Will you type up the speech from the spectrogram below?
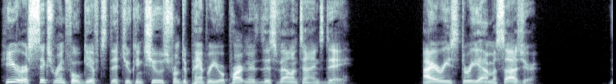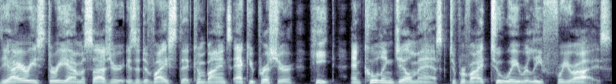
Here are six RENPHO gifts that you can choose from to pamper your partner this Valentine's Day. Eyeris 3 Eye Massager. The Eyeris 3 Eye Massager is a device that combines acupressure, heat, and cooling gel mask to provide two way relief for your eyes.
